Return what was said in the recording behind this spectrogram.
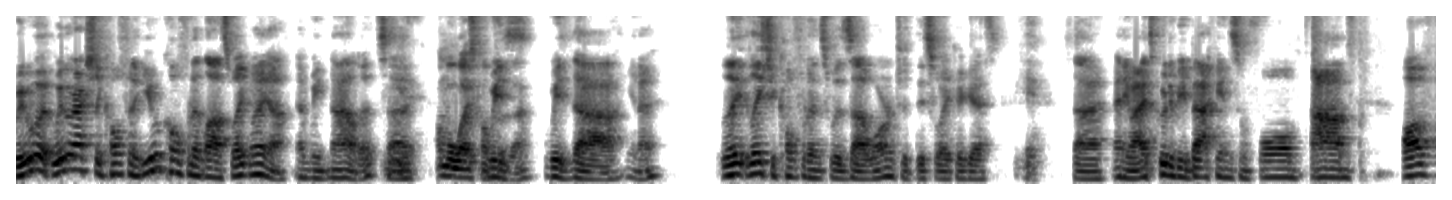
we were we were actually confident. You were confident last week, weren't you? And we nailed it. So yeah. I'm always confident, with with uh, you know, at least your confidence was uh, warranted this week, I guess. Yeah. So anyway, it's good to be back in some form. Um, I've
